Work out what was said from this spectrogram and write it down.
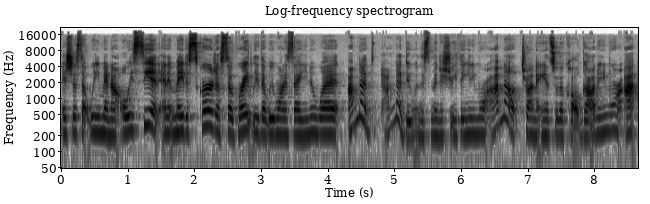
It's just that we may not always see it and it may discourage us so greatly that we want to say, you know what, I'm not I'm not doing this ministry thing anymore. I'm not trying to answer the call of God anymore. I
